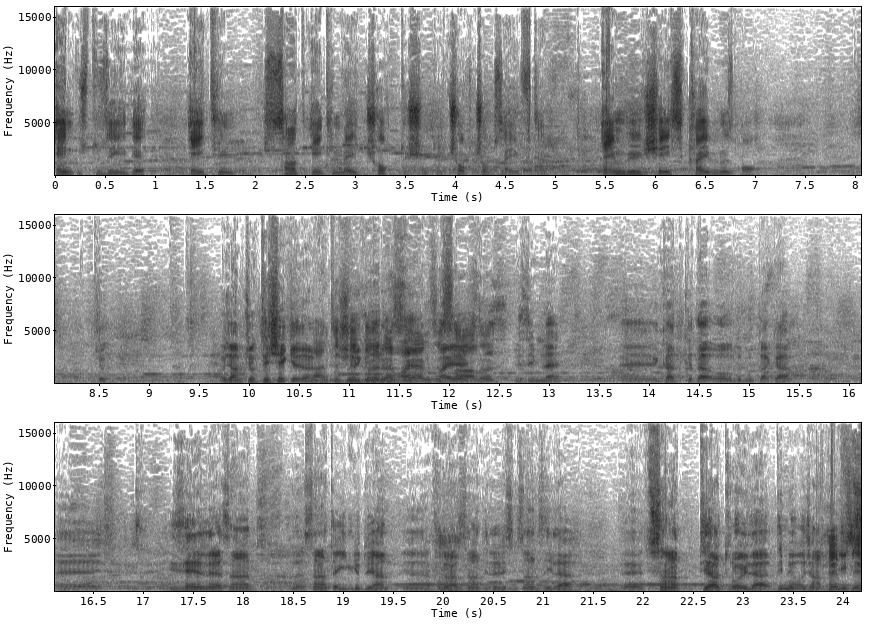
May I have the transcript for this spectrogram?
en üst düzeyde eğitim, sanat eğitimleri çok düşüktür, çok çok zayıftır. En büyük şey kaybımız o. Çok. Hocam çok teşekkür ederim. Ben teşekkür ederim. Duygularınızı Ayağınıza paylaştınız sağlık. bizimle. Ee, katkı da oldu mutlaka. Ee, izleyenlere sanat sanata ilgi duyan e, fotoğraf sanatıyla, resim sanatıyla, e, sanat tiyatroyla değil mi hocam? Hepsi, hepsi,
